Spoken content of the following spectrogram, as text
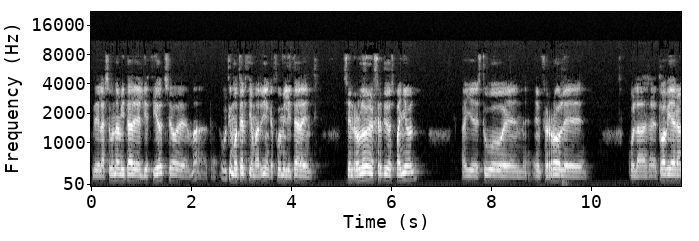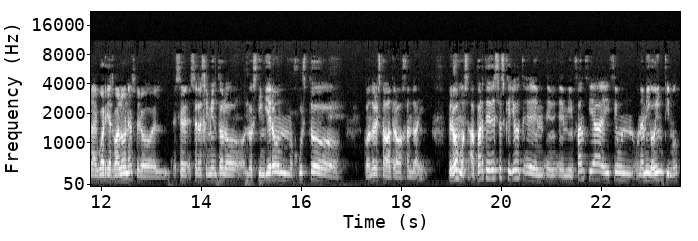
de la segunda mitad del 18, eh, último tercio más bien, que fue militar se enroló en el ejército español. Ahí estuvo en, en Ferrol eh, eh, todavía eran las guardias balonas, pero ese, regimiento lo, lo extinguieron justo cuando él estaba trabajando ahí. Pero vamos, aparte de eso es que yo en mi infancia hice un, un amigo íntimo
